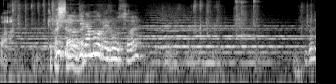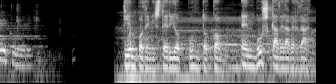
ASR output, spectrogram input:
Wow. Che Questo passata. dire eh. amore il rosso, eh? Guarda che colori. Tiempodemisterio.com En busca de la verdad.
